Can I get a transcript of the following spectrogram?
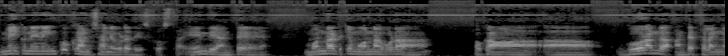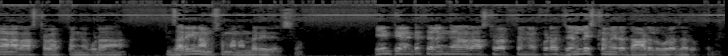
మీకు నేను ఇంకొక అంశాన్ని కూడా తీసుకొస్తా. ఏంది అంటే మొన్నటికి మొన్న కూడా ఒక ఘోరంగా అంటే తెలంగాణ రాష్ట్ర వ్యాప్తంగా కూడా జరిగిన అంశం మనందరికీ తెలుసు. ఏంటి అంటే తెలంగాణ రాష్ట్ర వ్యాప్తంగా కూడా జర్నలిస్టుల మీద దాడులు కూడా జరుగుతున్నాయి.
